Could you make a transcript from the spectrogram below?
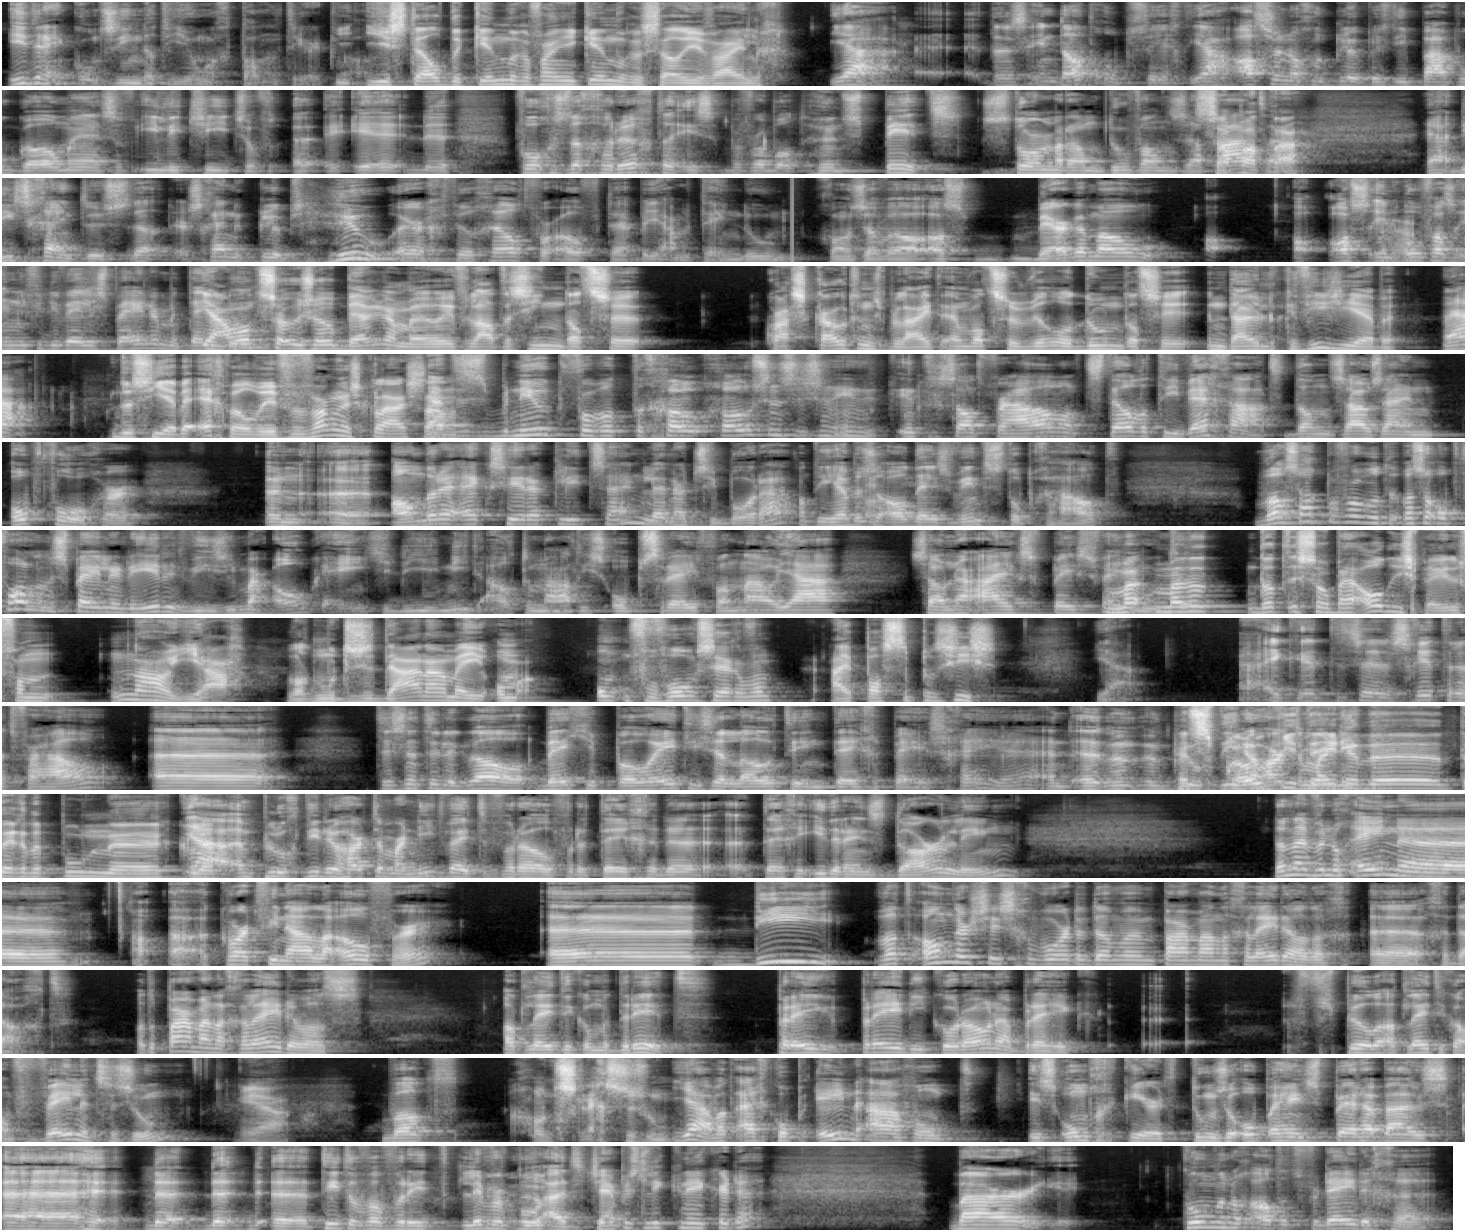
iedereen kon zien dat die jongen getalenteerd was. Je stelt de kinderen van je kinderen, stel je veilig. Ja, eh, dus in dat opzicht, ja, als er nog een club is die Papu Gomez of Ilicic of eh, eh, eh, de, volgens de geruchten is bijvoorbeeld hun spits Stormram Duvan Zapata. Zapata. Ja, die schijnt dus, dat- er schijnen clubs heel erg veel geld voor over te hebben. Ja, meteen doen. Gewoon zowel als Bergamo als in, of als individuele speler meteen Ja, doen. want sowieso Bergamo heeft laten zien dat ze qua scoutingsbeleid en wat ze willen doen, dat ze een duidelijke visie hebben. Ja, Dus die hebben echt wel weer vervangers Ja, klaarstaan. het is benieuwd, bijvoorbeeld de Go Goossens is een in- interessant verhaal. Want stel dat hij weggaat, dan zou zijn opvolger een eh, andere ex-Herakliet zijn, Lennart Sibora. Want die hebben ze al deze winterstop gehaald. Was ook bijvoorbeeld was een opvallende speler in de Eredivisie, maar ook eentje die je niet automatisch opschreef van, nou ja, zou naar Ajax of PSV Maar, moeten. maar dat, dat is toch bij al die spelers van, nou ja, wat moeten ze daar nou mee? Om, om vervolgens te zeggen van, hij past er precies. Ja, ja ik, het is een schitterend verhaal. Eh, Het is natuurlijk wel een beetje poëtische loting tegen PSG. Hè? En, eh, een, ploeg die de harten tegen, niet, de, tegen de Poen eh, ja, een ploeg die de harten maar niet weet te veroveren tegen, de, tegen iedereen's darling. Dan hebben we nog één eh, kwartfinale over. Eh, die wat anders is geworden dan we een paar maanden geleden hadden eh, gedacht. Want een paar maanden geleden was Atletico Madrid, pre, pre die coronabreak, speelde Atletico een vervelend seizoen. Ja, Wat gewoon een slecht seizoen. ja, wat eigenlijk op één avond is omgekeerd toen ze opeens per abuis de, de, de titelfavoriet Liverpool uit de Champions League knikkerden. Maar konden nog altijd verdedigen.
